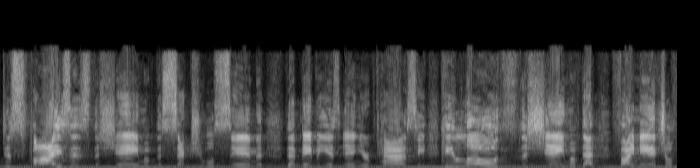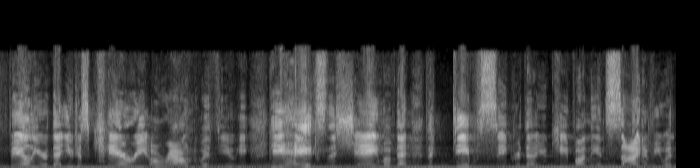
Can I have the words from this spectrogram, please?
despises the shame of the sexual sin that maybe is in your past. He, he loathes the shame of that financial failure that you just carry around with you. He, he hates the shame of that, the deep secret that you keep on the inside of you and,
